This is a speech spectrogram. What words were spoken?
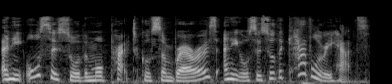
and he also saw the more practical sombreros, and he also saw the cavalry hats.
